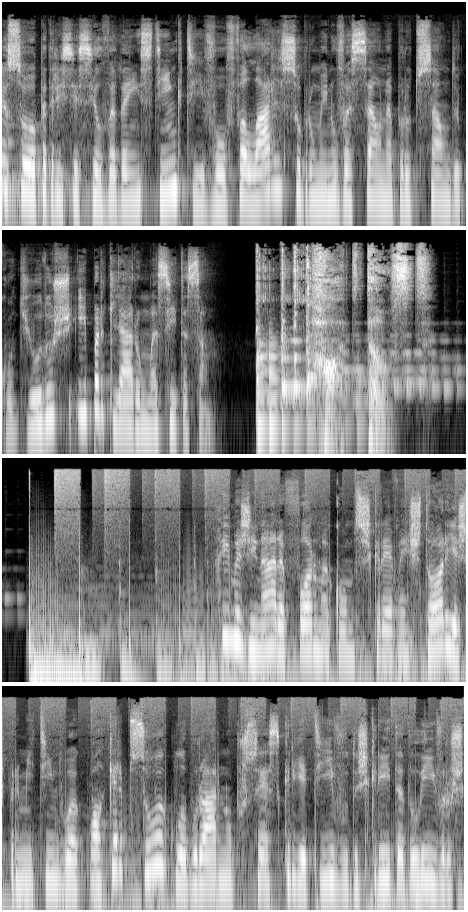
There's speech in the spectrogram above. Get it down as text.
Eu sou a Patrícia Silva da Instinct e vou falar-lhe sobre uma inovação na produção de conteúdos e partilhar uma citação. Hot Toast. Reimaginar a forma como se escrevem histórias, permitindo a qualquer pessoa colaborar no processo criativo de escrita de livros.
